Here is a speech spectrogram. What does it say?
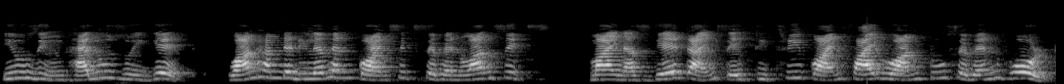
Using values we get 111.6716 minus J times 83.5127 volt.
